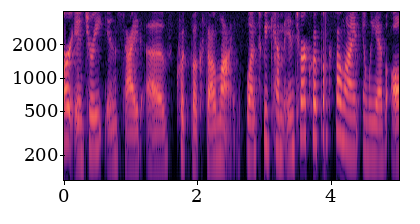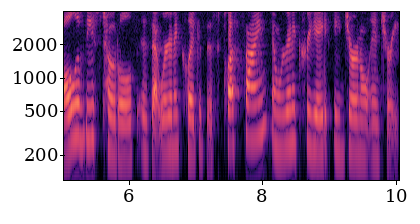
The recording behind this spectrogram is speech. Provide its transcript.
our entry inside of QuickBooks Online. Once we come into our QuickBooks Online and we have all of these totals is that we're going to click this plus sign and we're going to create a journal entry.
